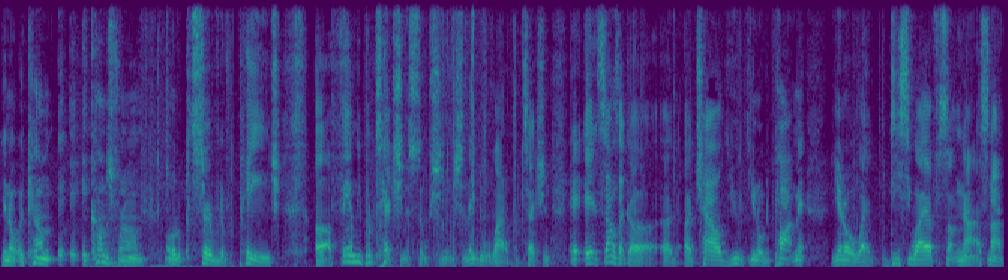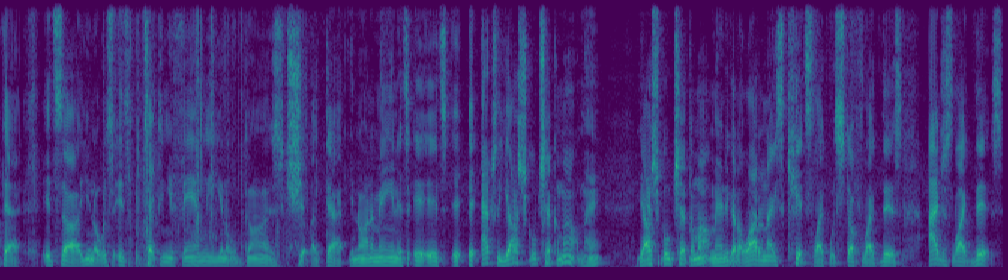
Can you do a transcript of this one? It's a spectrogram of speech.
you know, it come it, it, comes from a little conservative page, uh, Family Protection Association. They do a lot of protection. It, it sounds like a, a, a child youth, you know, department. You know, like DCYF or something. Nah, it's not that. It's uh, you know, it's it's protecting your family. You know, guns, shit like that. You know what I mean? It's it, it's it, it actually y'all should go check them out, man. Y'all should go check them out, man. They got a lot of nice kits like with stuff like this. I just like this.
